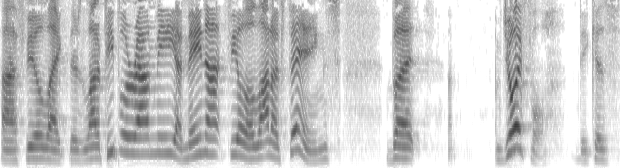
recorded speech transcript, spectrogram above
uh, feel like there's a lot of people around me. I may not feel a lot of things, but I'm joyful because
